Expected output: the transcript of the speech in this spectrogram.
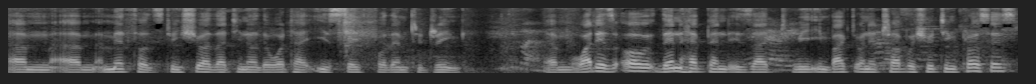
um, um, methods to ensure that you know the water is safe for them to drink. Um, what has all then happened is that we embarked on a troubleshooting process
